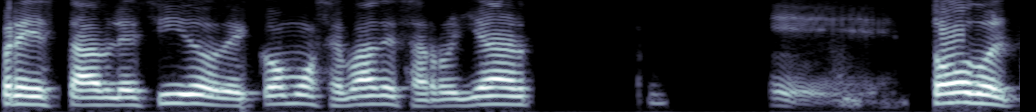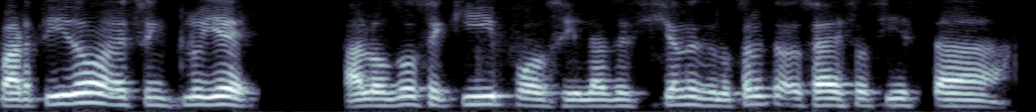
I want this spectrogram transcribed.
preestablecido de cómo se va a desarrollar eh, todo el partido, eso incluye a los dos equipos y las decisiones de los árbitros, o sea, eso sí está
